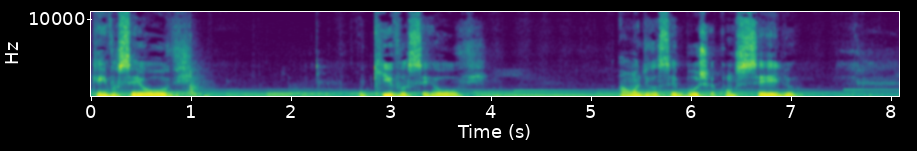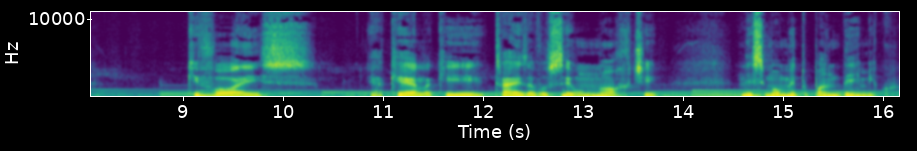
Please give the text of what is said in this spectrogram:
Quem você ouve, o que você ouve, aonde você busca conselho, que voz é aquela que traz a você um norte nesse momento pandêmico.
